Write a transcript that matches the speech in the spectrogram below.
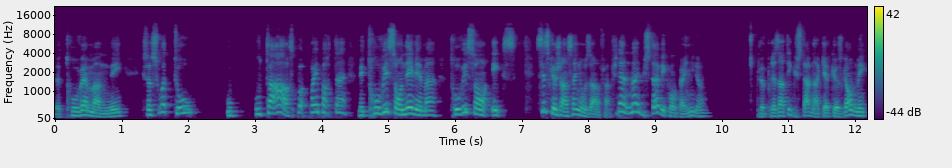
de trouver un moment que ce soit tôt ou tard, ce n'est pas, important, mais trouver son élément, trouver son X. C'est ce que j'enseigne aux enfants. Finalement, Gustave et compagnie, je vais vous présenter Gustave dans quelques secondes, mais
